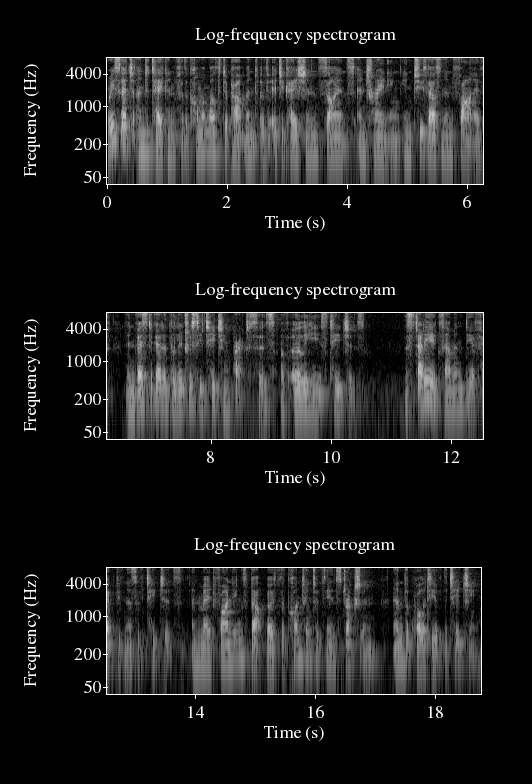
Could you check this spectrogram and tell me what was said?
Research undertaken for the Commonwealth Department of Education, Science and Training in 2005 investigated the literacy teaching practices of early years teachers. The study examined the effectiveness of teachers and made findings about both the content of the instruction and the quality of the teaching.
